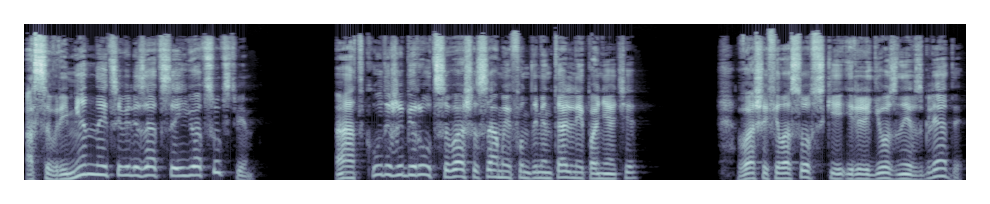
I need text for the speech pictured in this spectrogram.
а современная цивилизация ее отсутствием. А откуда же берутся ваши самые фундаментальные понятия? Ваши философские и религиозные взгляды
